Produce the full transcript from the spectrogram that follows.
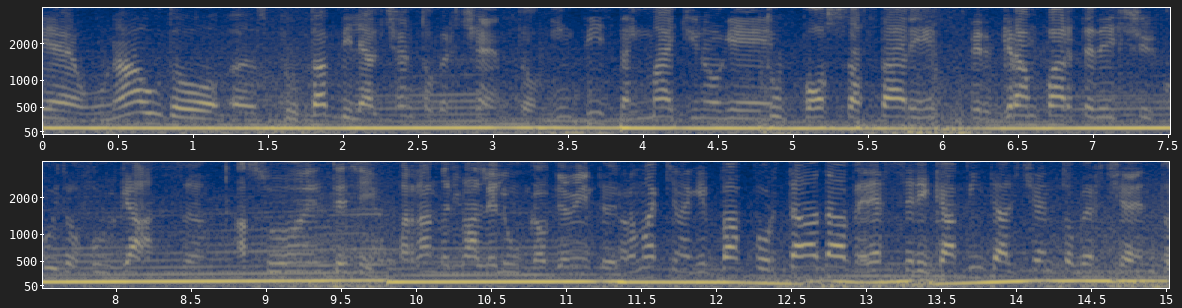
perché è un'auto eh, sfruttabile al 100%. In pista immagino che tu possa stare per gran parte del circuito full gas. Assolutamente sì. Parlando di Valle Lunga ovviamente. È una macchina che va portata per essere capita al 100%.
